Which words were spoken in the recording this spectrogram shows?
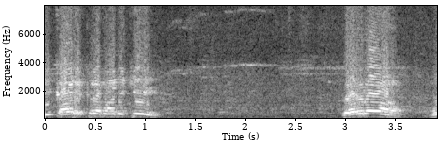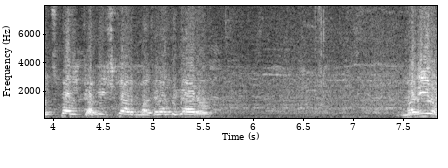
ఈ కార్యక్రమానికి గౌరవ మున్సిపల్ కమిషనర్ మకరంద్ గారు మరియు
